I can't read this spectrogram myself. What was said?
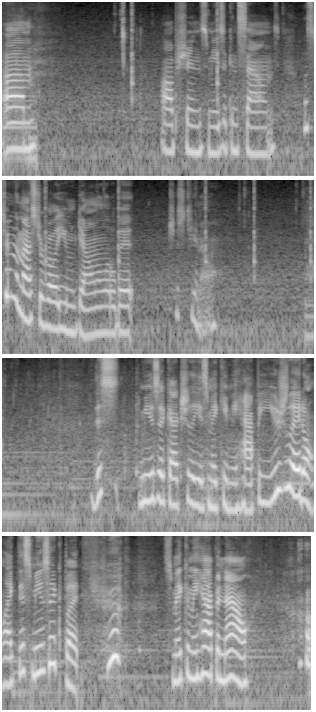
Um, options, music and sounds. Let's turn the master volume down a little bit. Just, you know. This music actually is making me happy. Usually I don't like this music, but whew, it's making me happy now.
